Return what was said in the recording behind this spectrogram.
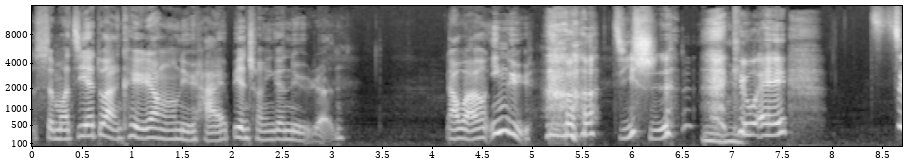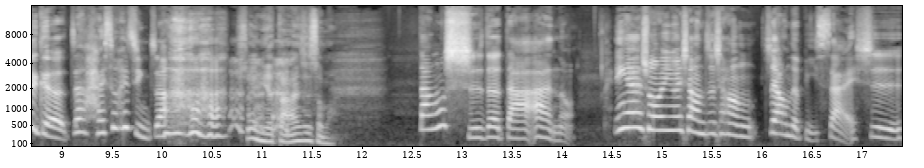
什么阶段可以让女孩变成一个女人？然后我要用英语即时 Q&A，这个这还是会紧张。所以你的答案是什么？当时的答案呢？应该说，因为像这场这样的比赛是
